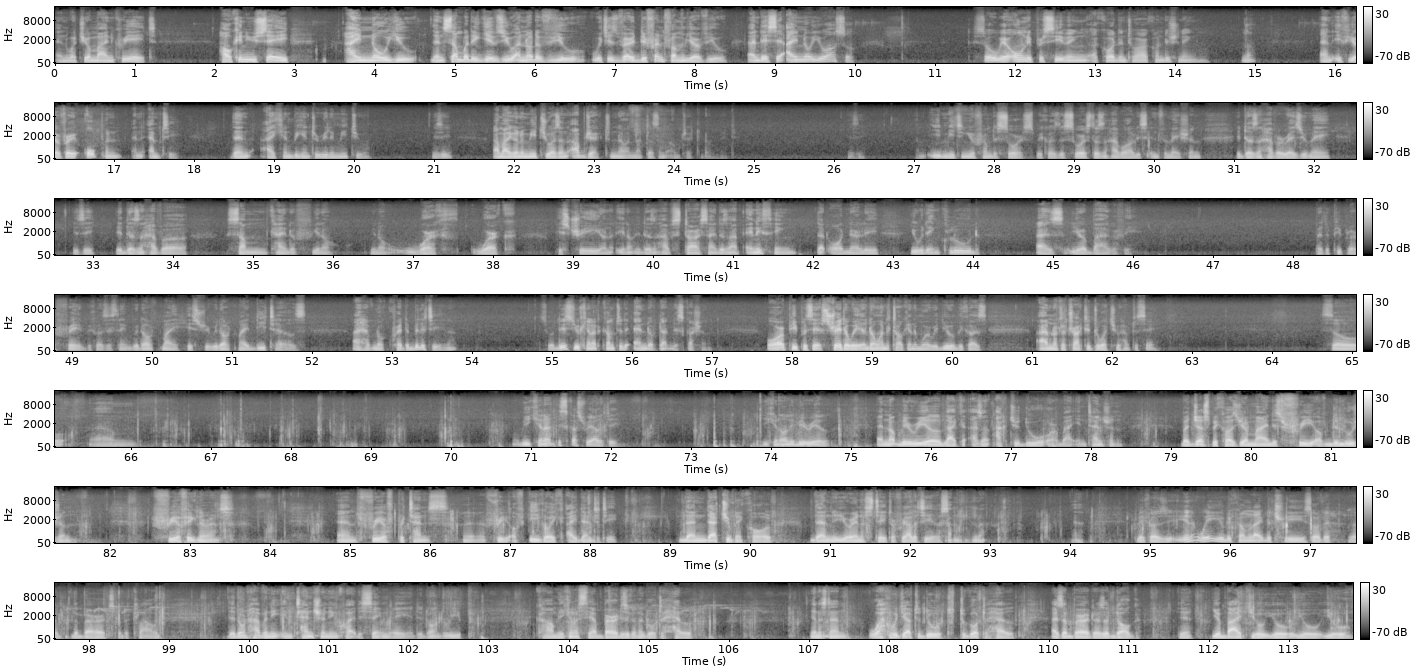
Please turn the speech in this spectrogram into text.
and what your mind creates. How can you say, I know you? Then somebody gives you another view, which is very different from your view, and they say, I know you also. So we are only perceiving according to our conditioning, no? And if you are very open and empty, then I can begin to really meet you. You see? Am I going to meet you as an object? No, not as an object. I don't meet you. You see? Meeting you from the source because the source doesn't have all this information. It doesn't have a resume. You see? It doesn't have a some kind of you know, you know work work history, or, you know, it doesn't have star sign, it doesn't have anything that ordinarily you would include as your biography. But the people are afraid because they're saying, without my history, without my details, I have no credibility. You know? So this you cannot come to the end of that discussion. Or people say straight away, I don't want to talk anymore with you because I'm not attracted to what you have to say. So um, we cannot discuss reality. You can only be real. And not be real like as an act you do or by intention, but just because your mind is free of delusion, free of ignorance, and free of pretense, uh, free of egoic identity, then that you may call, then you're in a state of reality or something? Yeah. Because in a way you become like the trees or the, the, the birds or the cloud they don't have any intention in quite the same way. They don't reap karma. You cannot say a bird is going to go to hell. You understand? Why would you have to do it to go to hell as a bird, as a dog? Yeah. You bite, you, you, you, you,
